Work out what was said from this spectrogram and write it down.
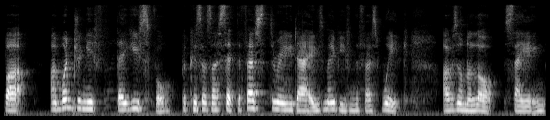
but I'm wondering if they're useful because as I said, the first three days, maybe even the first week, I was on a lot saying,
